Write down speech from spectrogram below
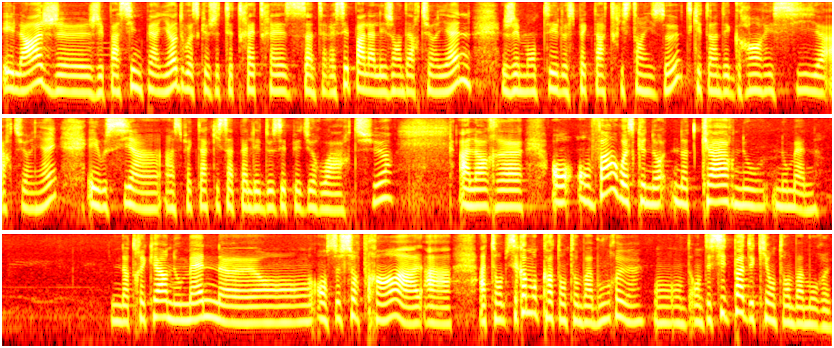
Et là, j'ai passé une période où est-ce que j'étais très, très intéressée par la légende arthurienne. J'ai monté le spectacle Tristan Iseut, qui est un des grands récits arthuriens, et aussi un, un spectacle qui s'appelle Les deux épées du roi Arthur. Alors, euh, on, va où est-ce que notre cœur nous, nous mène? Notre cœur nous mène, euh, on, se surprend à, tomber. C'est comme quand on tombe amoureux. Hein. On ne décide pas de qui on tombe amoureux.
